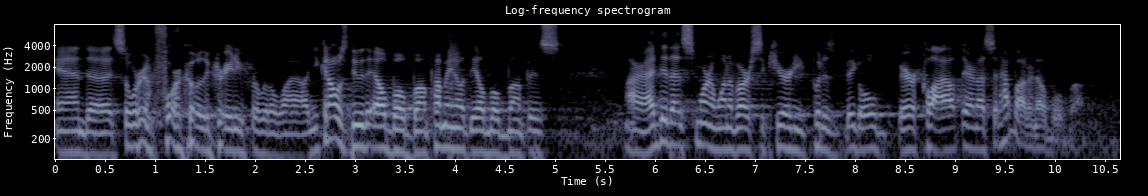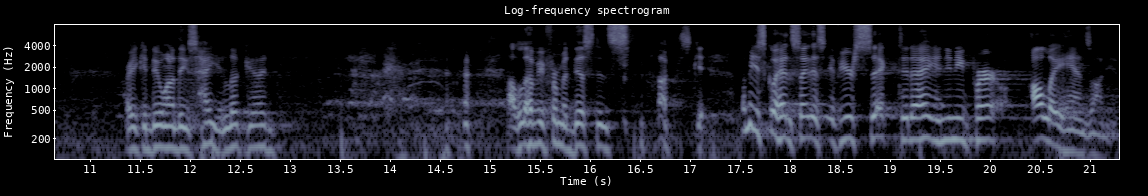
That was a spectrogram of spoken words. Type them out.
And uh, so we're going to forego the greeting for a little while. You can always do the elbow bump. How many know what the elbow bump is? All right, I did that this morning. One of our security put his big old bear claw out there, and I said, How about an elbow bump? Or you could do one of these, Hey, you look good. I love you from a distance. I'm just kidding. Let me just go ahead and say this. If you're sick today and you need prayer, I'll lay hands on you.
